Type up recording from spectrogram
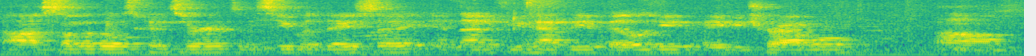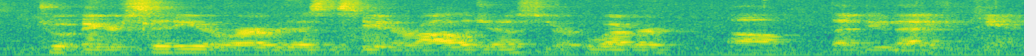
uh, some of those concerns and see what they say. And then if you have the ability to maybe travel um, to a bigger city or wherever it is to see a neurologist or whoever, um, then do that if you can.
